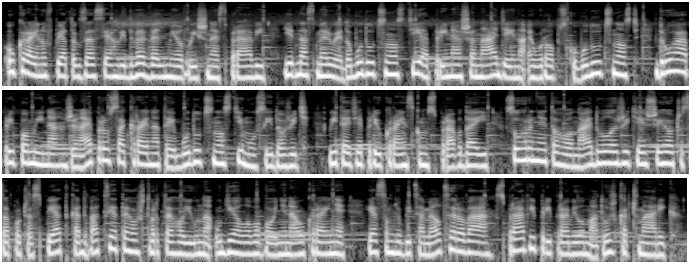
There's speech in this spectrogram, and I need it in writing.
Ukrajinu v piatok zasiahli dve veľmi odlišné správy. Jedna smeruje do budúcnosti a prináša nádej na európsku budúcnosť, druhá pripomína, že najprv sa krajina tej budúcnosti musí dožiť. Vítajte pri ukrajinskom spravodaji. Súhrne toho najdôležitejšieho, čo sa počas piatka 24. júna udialo vo vojne na Ukrajine. Ja som Ľubica Melcerová, správy pripravil Matúš Krčmárik.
